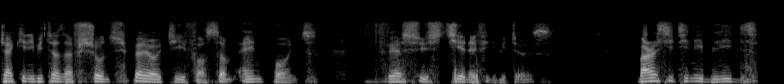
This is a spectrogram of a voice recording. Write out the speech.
JAK inhibitors have shown superiority for some endpoints versus TNF inhibitors. Baricitinib leads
